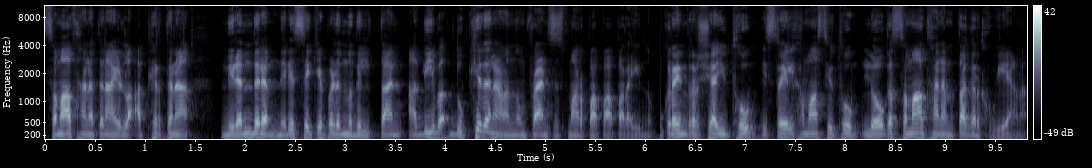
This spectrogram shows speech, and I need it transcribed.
സമാധാനത്തിനായുള്ള അഭ്യർത്ഥന നിരന്തരം നിരസിക്കപ്പെടുന്നതിൽ താൻ അതീവ ദുഃഖിതനാണെന്നും ഫ്രാൻസിസ് മാർപ്പാപ്പ പറയുന്നു. ഉക്രൈൻ റഷ്യ യുദ്ധവും ഇസ്രായേൽ ഹമാസ് യുദ്ധവും ലോകസമാധാനം തകർക്കുകയാണ്.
